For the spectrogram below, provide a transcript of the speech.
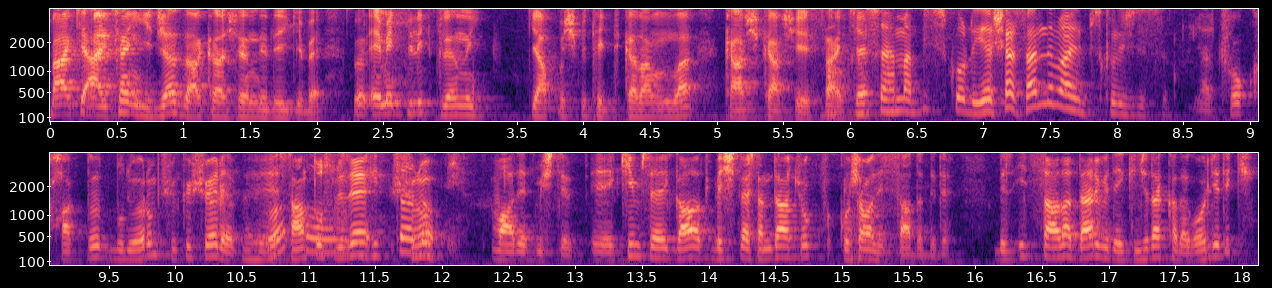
belki erken yiyeceğiz de arkadaşların dediği gibi. Böyle emeklilik planı yapmış bir teknik adamla karşı karşıyayız sanki. Nasıl hemen bir skoru yaşar sen de mi aynı psikolojidesin? Ya çok haklı buluyorum çünkü şöyle e. Santos bize şunu adam. vaat etmişti. E, kimse Gal Beşiktaş'tan daha çok koşamaz iç sahada dedi. Biz iç sahada derbide ikinci dakikada gol yedik.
